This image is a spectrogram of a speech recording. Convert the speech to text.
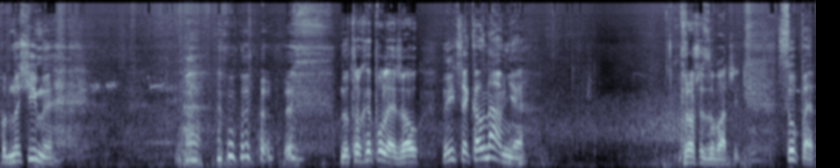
Podnosimy. No trochę poleżał, no i czekał na mnie. Proszę zobaczyć. Super,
